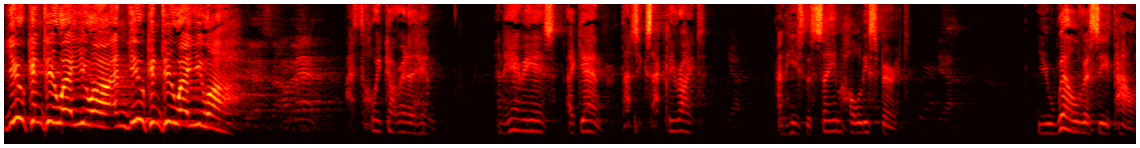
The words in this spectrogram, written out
you can do where you are, and you can do where you are. I thought we got rid of him. And here he is again. That's exactly right. And he's the same Holy Spirit. You will receive power.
